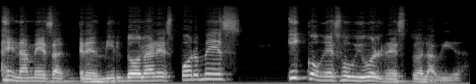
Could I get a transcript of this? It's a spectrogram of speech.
en la mesa, tres mil dólares por mes y con eso vivo el resto de la vida.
